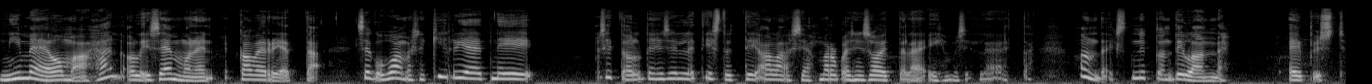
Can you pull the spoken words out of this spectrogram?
Nimenomaan. Hän oli semmoinen kaveri, että se kun huomasi ne kirjeet, niin sitten oltiin sille, että istuttiin alas ja mä rupesin soittelemaan ihmisille, että anteeksi, nyt on tilanne, ei pysty.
